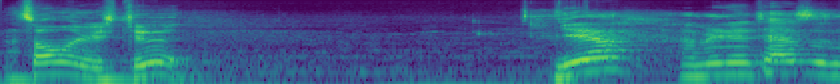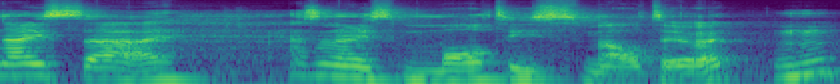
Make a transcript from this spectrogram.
That's all there is to it. Yeah, I mean it has a nice uh, has a nice malty smell to it.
